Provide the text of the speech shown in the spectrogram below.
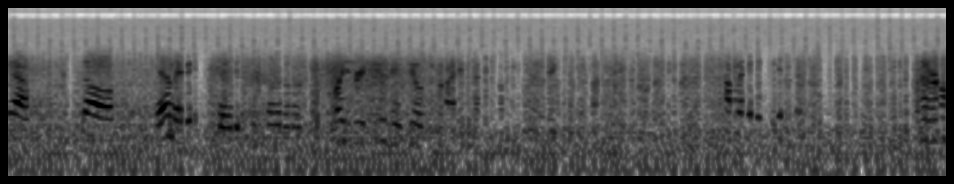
Yeah. So, yeah, maybe. Maybe it's one of those. Well, he's refusing field sobriety. how many? I don't know.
